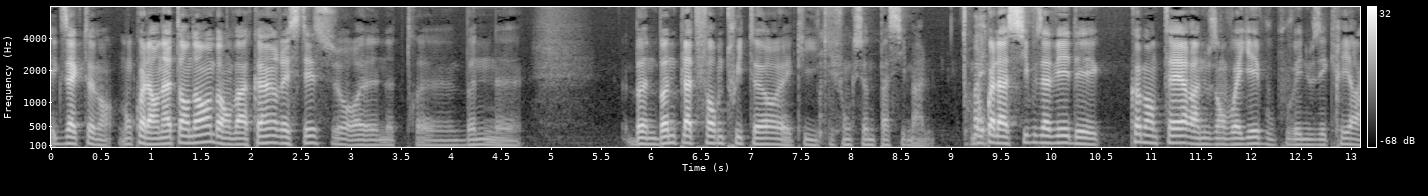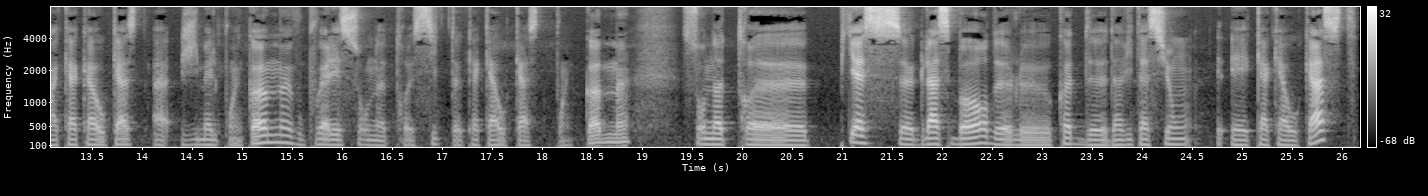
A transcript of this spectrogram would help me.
Exactement. Donc voilà, en attendant, ben, on va quand même rester sur euh, notre bonne, bonne, bonne plateforme Twitter qui, qui fonctionne pas si mal. Donc voilà, si vous avez des commentaires à nous envoyer, vous pouvez nous écrire à cacaocast@gmail.com. Vous pouvez aller sur notre site cacaocast.com, sur notre euh, pièce Glassboard, le code d'invitation est cacaocast.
